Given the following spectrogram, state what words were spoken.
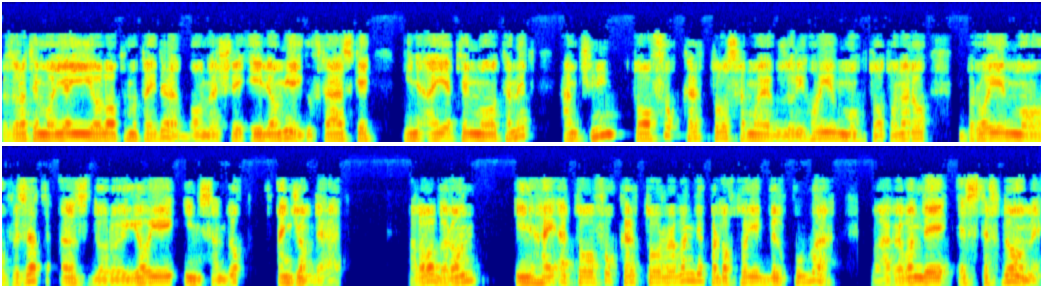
وزارت مالیه ایالات متحده با نشر اعلامیه گفته است که این ایت معتمد همچنین توافق کرد تا سرمایه گذاری های محتاطانه را برای محافظت از دارایی های این صندوق انجام دهد. علاوه بر آن این هیئت توافق کرد تا روند پرداخت های بالقوه و روند استخدام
